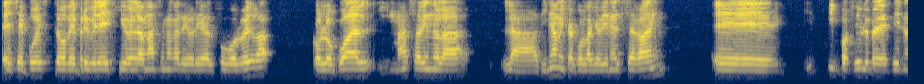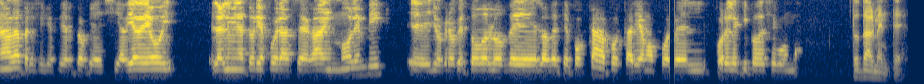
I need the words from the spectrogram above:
ese puesto de privilegio en la máxima categoría del fútbol belga, con lo cual, y más sabiendo la, dinámica con la que viene el Segain, eh, imposible predecir nada, pero sí que es cierto que si a día de hoy la eliminatoria fuera Segain-Molenbeek, eh, yo creo que todos los de los de Teposca apostaríamos por el, por el equipo de segunda. Totalmente,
